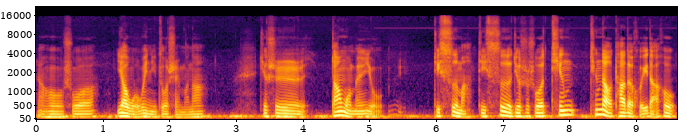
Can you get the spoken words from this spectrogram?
然后说要我为你做什么呢？就是当我们有第四嘛，第四就是说听听到他的回答后，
